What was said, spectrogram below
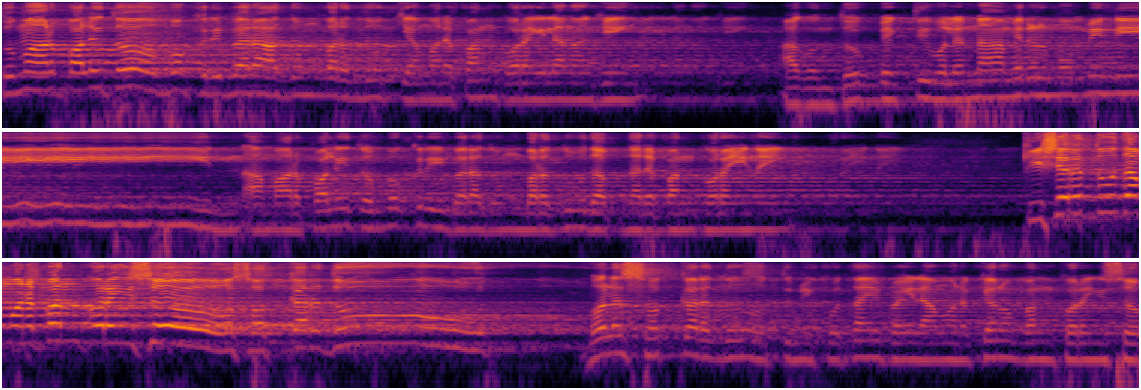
তোমার পালিত বকরি বেড়া দুম্বার দুধ কি আমারে পান করাইলা নাকি? আগন্তুক ব্যক্তি বলে, না, আমিরুল মুমিনিন, আমার পালিত বকরি বেড়া দুম্বার দুধ আপনারে পান করাই নাই। কিসের দুধ আমার পান করাইছো? সৎকার দুধ। বলে, সৎকার দুধ তুমি কোথায় পাইলে? আমার কেন পান করাইছো?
